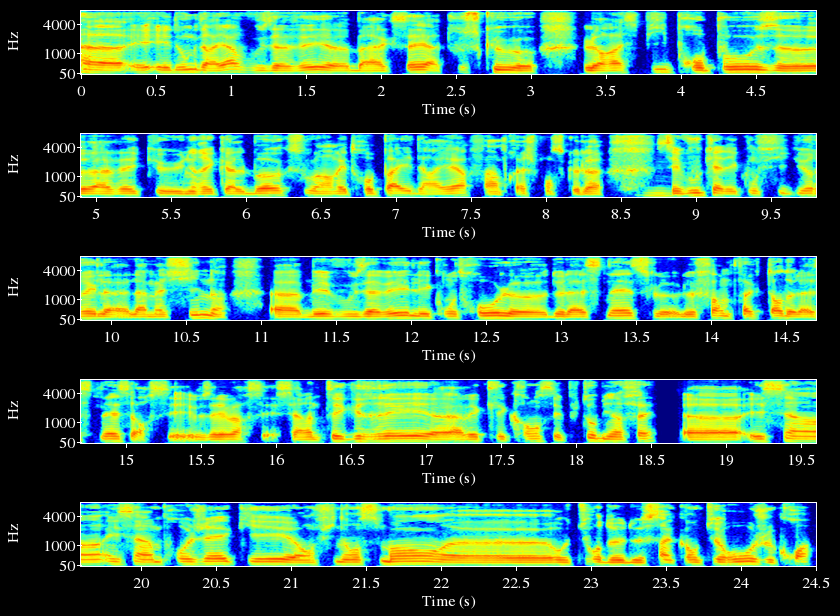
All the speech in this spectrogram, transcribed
Euh, et, et donc derrière vous avez euh, bah, accès à tout ce que euh, le Raspi propose avec une Recalbox ou un RetroPie derrière. Enfin après je pense que là Mm. c'est vous qui allez configurer la, la machine. Mais vous avez les contrôles de la SNES le, le form factor de la SNES alors c'est vous allez voir c'est intégré avec l'écran c'est plutôt bien fait. Et c'est un et c'est un projet qui est en financement autour de, de 50 euros je crois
